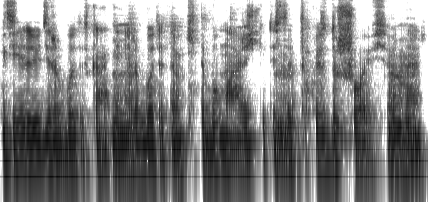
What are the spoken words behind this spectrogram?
где люди работают, как mm-hmm. они работают, там какие-то бумажечки, то есть mm-hmm. это такое с душой все, mm-hmm. знаешь.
